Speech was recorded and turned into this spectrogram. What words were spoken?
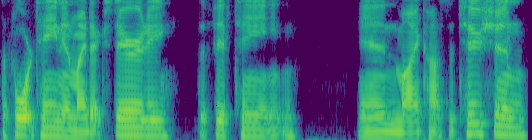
the 14 in my dexterity, the 15 in my constitution,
